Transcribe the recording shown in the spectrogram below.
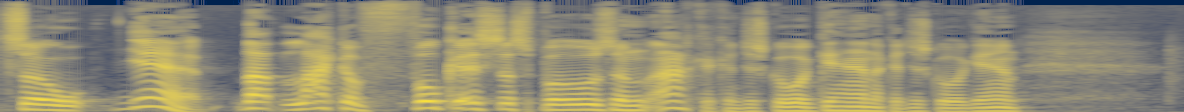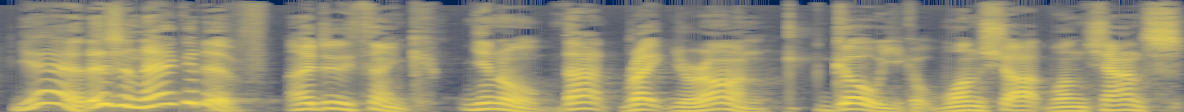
So, yeah, that lack of focus, I suppose, and ah, I can just go again, I can just go again. Yeah, it is a negative, I do think. You know, that, right, you're on go. You got one shot, one chance,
